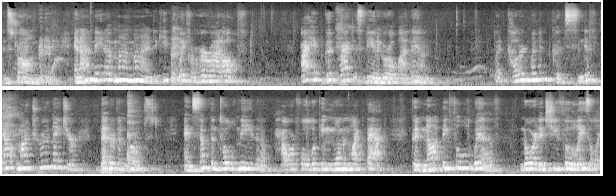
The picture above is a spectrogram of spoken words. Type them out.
and strong. And I made up my mind to keep away from her right off. I had good practice being a girl by then. But colored women could sniff out my true nature better than most. And something told me that a powerful looking woman like that could not be fooled with, nor did she fool easily.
